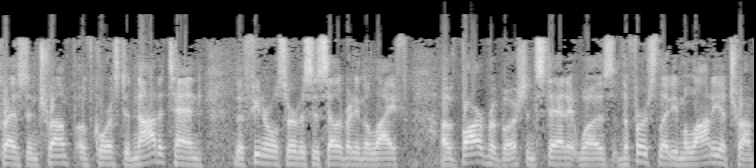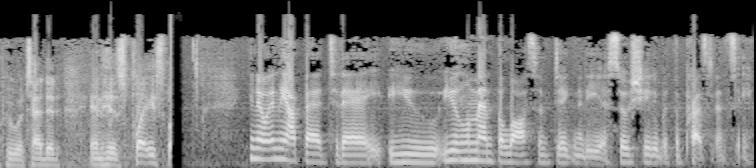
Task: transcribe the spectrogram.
President Trump, of course, did not attend the funeral services celebrating the life of Barbara Bush. Instead, it was the First Lady Melania Trump who attended in his place. You know, in the op-ed today, you you lament the loss of dignity associated with the presidency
